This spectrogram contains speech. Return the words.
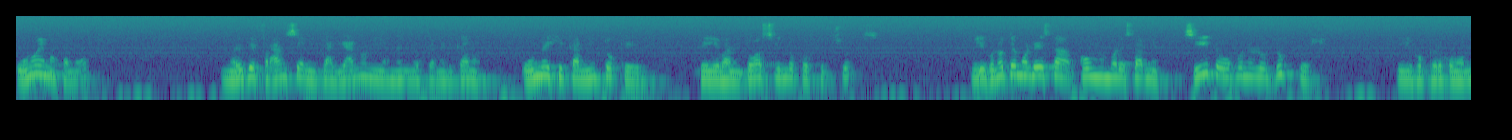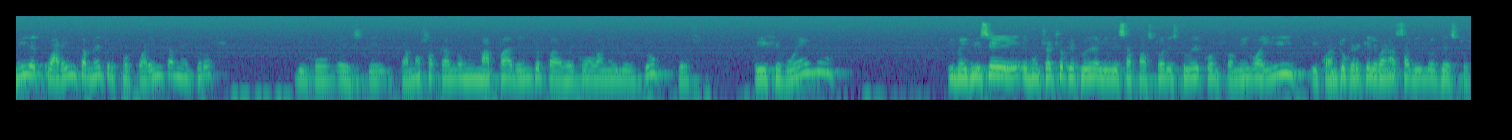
Uno de Matamoros. No es de Francia, ni italiano, ni norteamericano. Un mexicanito que se levantó haciendo construcciones. Me dijo, ¿no te molesta? ¿Cómo molestarme? Sí, te voy a poner los ductos. Y dijo, pero como mide 40 metros por 40 metros, dijo, este, estamos sacando un mapa adentro para ver cómo van a ir los ductos. Y dije, bueno. Y me dice el muchacho que cuida la iglesia, pastor, estuve con su amigo ahí, ¿y cuánto cree que le van a salir los de estos?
